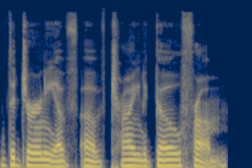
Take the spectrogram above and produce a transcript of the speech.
the journey of, of trying to go from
